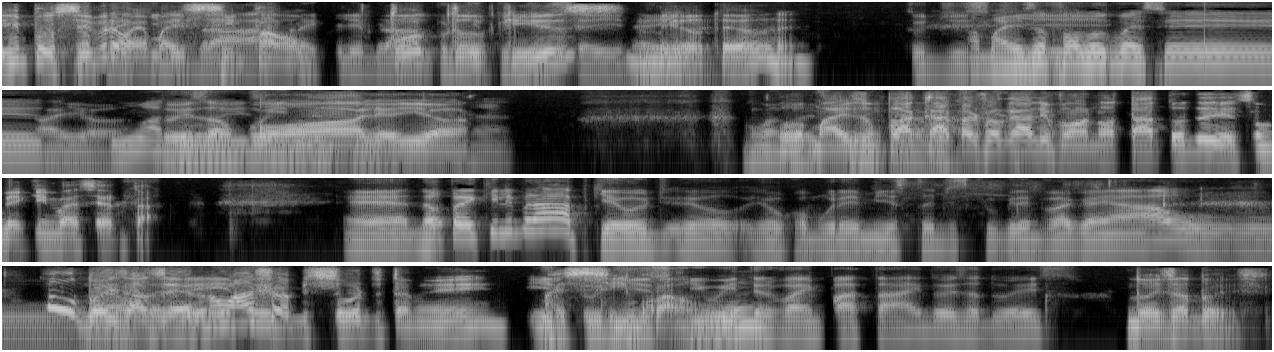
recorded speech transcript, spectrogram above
Impossível não é, mas equilibrar, 5x1. pra equilibrar, Tu, porque tu tu disse quis. aí, né, Meu? Deus, né? Tu disse A Maísa que- falou que vai ser Aí, ó. 1 a 2 a 1 2. pro Inter. Olha aí, ó. Um a Pô, dois mais um placar pra jogar ali. Vão anotar tudo isso. Vamos ver quem vai acertar. É, não para equilibrar, porque eu, eu, eu, como gremista, disse que o Grêmio vai ganhar. O, o Não, 2x0 Léo não também, acho absurdo também. E Mas tu disse que o 5x1. Inter vai empatar em 2x2. 2x2.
